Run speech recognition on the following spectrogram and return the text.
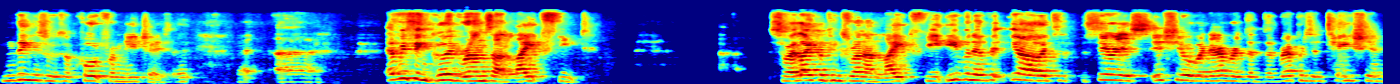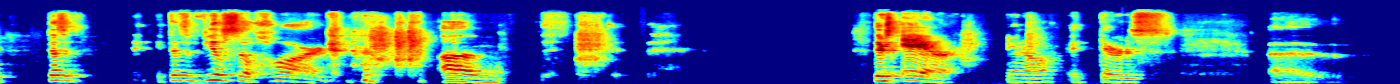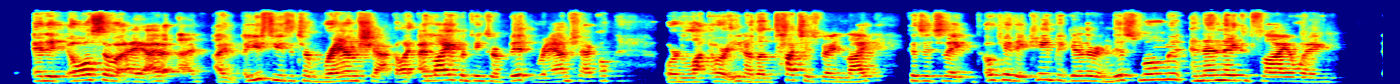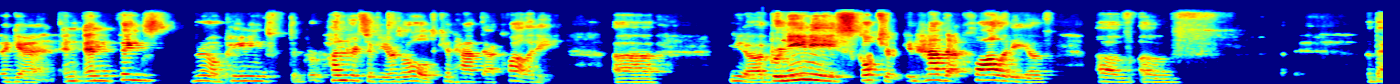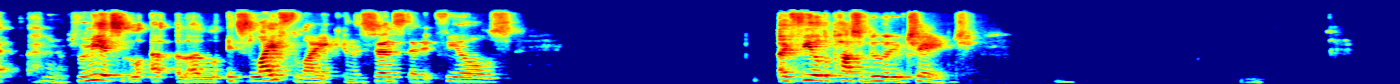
I think this was a quote from Nietzsche. Uh, everything good runs on light feet. So I like when things run on light feet, even if it, you know, it's a serious issue or whatever. The, the representation doesn't, it doesn't feel so hard. um, there's air, you know. It, there's, uh, and it also I, I I I used to use the term ramshackle. I, I like when things are a bit ramshackle, or or you know the touch is very light because it's like okay they came together in this moment and then they could fly away again and and things you know paintings that are hundreds of years old can have that quality. Uh, you know, a Bernini sculpture can have that quality of of of that I don't know. For me, it's a, a, it's lifelike in the sense that it feels. I feel the possibility of change.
